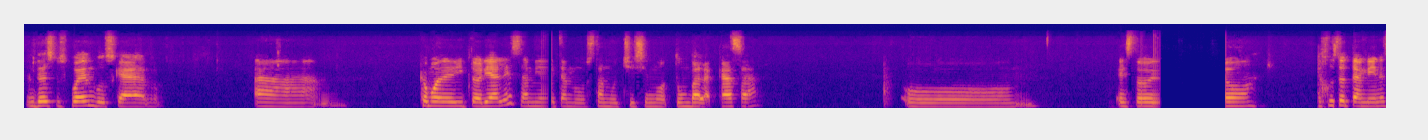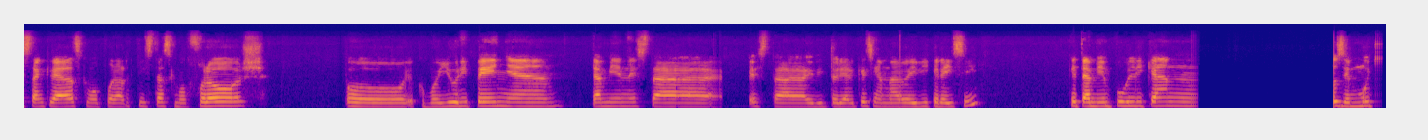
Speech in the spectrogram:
Entonces, pues pueden buscar ah, como de editoriales. A mí ahorita me gusta muchísimo Tumba la Casa o esto justo también están creadas como por artistas como Frosh o como Yuri Peña. También está esta editorial que se llama Baby Crazy, que también publican de muchos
